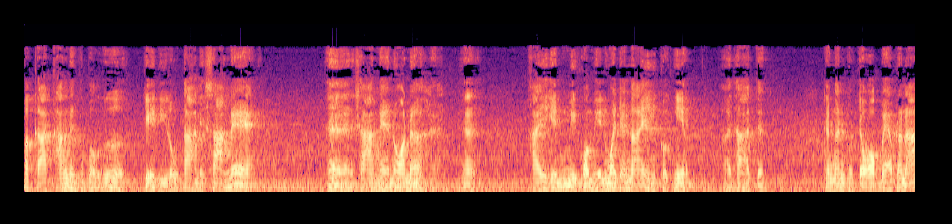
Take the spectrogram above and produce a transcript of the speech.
ประกาศครั้งหนึ่งก็บอกเออ เจดีย์ลงตาเนี่ยสร้างแน่เออสร้างแน่นอนเนอะใครเห็นมีความเห็นว่าอย่างไงก็เงียบถ้าจะอย่างนั้นก็จะออกแบบแล้วนะ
